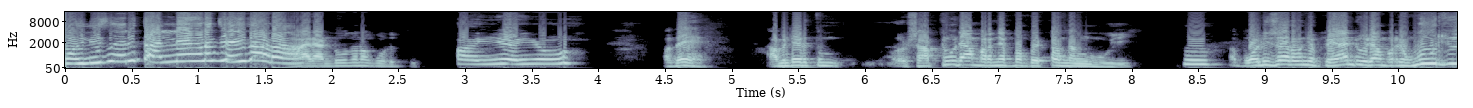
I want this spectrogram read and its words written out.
പോലീസുകാര് ചെയ്താടാ? ആ രണ്ടു മൂന്നെണ്ണം കൊടുത്തു. അയ്യോ അതെ അവന്റെ അടുത്തും ഷർട്ട് ഊരാൻ പറഞ്ഞപ്പോ പെട്ടെന്ന് അങ്ങ് ഊരി. പോലീസുകാർ പറഞ്ഞു പാന്റ് ഊരാൻ പറഞ്ഞു. ഒരു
